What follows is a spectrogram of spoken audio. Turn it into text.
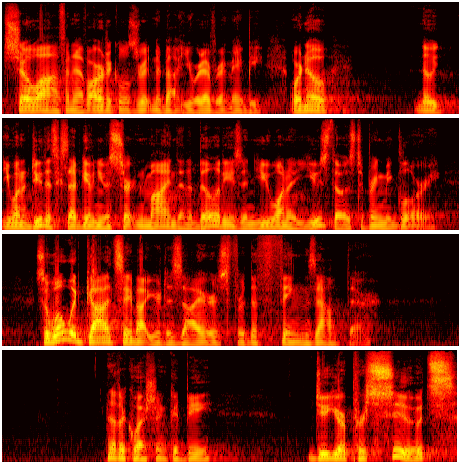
show off and have articles written about you, whatever it may be. Or no, no, you want to do this because I've given you a certain mind and abilities, and you want to use those to bring me glory. So, what would God say about your desires for the things out there? Another question could be do your pursuits,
